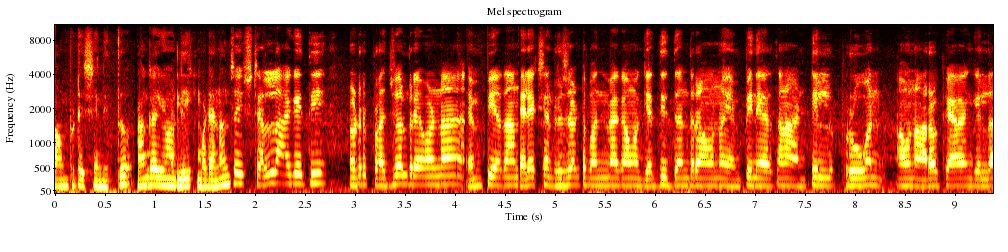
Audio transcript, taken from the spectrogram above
ಕಾಂಪಿಟೇಷನ್ ಇತ್ತು. ಹಂಗಾಗಿ ಇವ ಲೀಕ್ ಮಾಡ್ಯಾನ. ಸೊ ಇಷ್ಟೆಲ್ಲ ಆಗೈತಿ. ನೋಡ್ರಿ ಪ್ರಜ್ವಲ್ ರೇವಣ್ಣ ಎಂ ಪಿ ಅದಾನ. ಎಲೆಕ್ಷನ್ ರಿಸಲ್ಟ್ ಬಂದ್ಮ್ಯಾಗ ಅವ ಗೆದ್ದಿದ್ದಂದ್ರ ಅವನು ಎಂ ಪಿನೇ ಇರ್ತಾನ ಅಂಟಿಲ್ ಪ್ರೂವನ್ ಅವನ ಆರೋಪಿ ಆಗಂಗಿಲ್ಲ.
